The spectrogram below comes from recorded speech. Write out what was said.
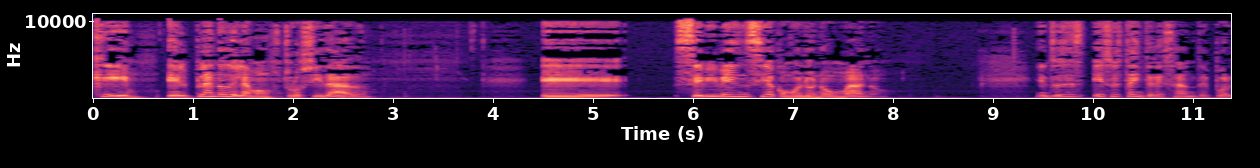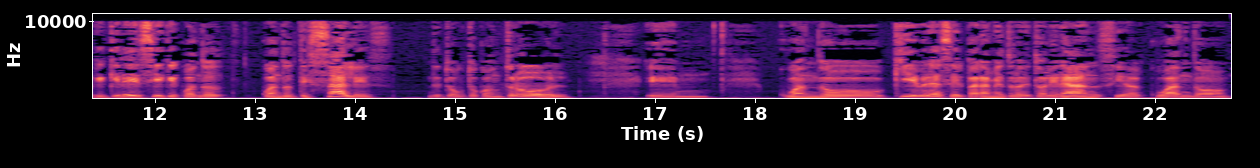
que el plano de la monstruosidad eh, se vivencia como lo no humano. Entonces, eso está interesante, porque quiere decir que cuando, cuando te sales de tu autocontrol, eh, cuando quiebras el parámetro de tolerancia, cuando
